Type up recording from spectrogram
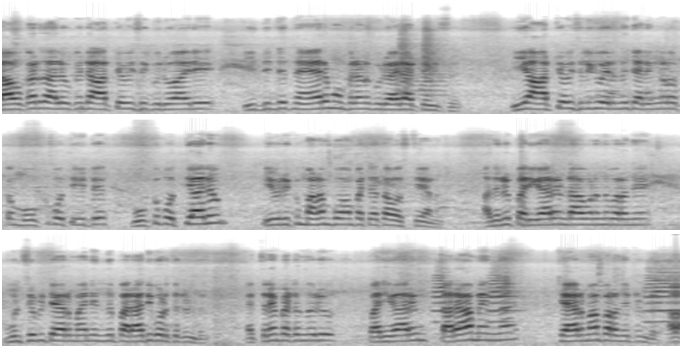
ചാവക്കാട് താലൂക്കിന്റെ ആർ ടി ഓഫീസ് ഗുരുവായൂർ ഇതിന്റെ നേരെ മുമ്പിലാണ് ഗുരുവായൂർ ആർ ടി ഓഫീസ്. ഈ ആർ ടി ഓഫീസിലേക്ക് വരുന്ന ജനങ്ങളൊക്കെ മൂക്ക് പൊത്തിയിട്ട് മൂക്ക് പൊത്തിയാലും ഇവർക്ക് മണം പോകാൻ പറ്റാത്ത അവസ്ഥയാണ്. അതിന് പരിഹാരം ഉണ്ടാവണമെന്ന് പറഞ്ഞ് മുനിസിപ്പൽ ചെയർമാൻ ഇന്ന് പരാതി കൊടുത്തിട്ടുണ്ട്. എത്രയും പെട്ടെന്നൊരു പരിഹാരം തരാമെന്ന് ചെയർമാൻ പറഞ്ഞിട്ടുണ്ട്. ആ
